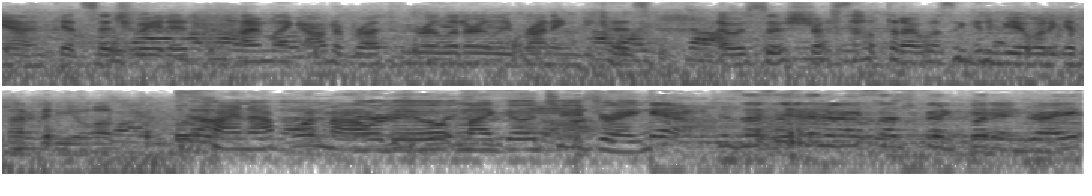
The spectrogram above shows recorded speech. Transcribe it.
and get situated. I'm like out of breath. We were literally running because I was so stressed out that I wasn't gonna be able to get that video up. Pineapple and Malibu, my go-to drink. Yeah. Because this is gonna be such good footage, right?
